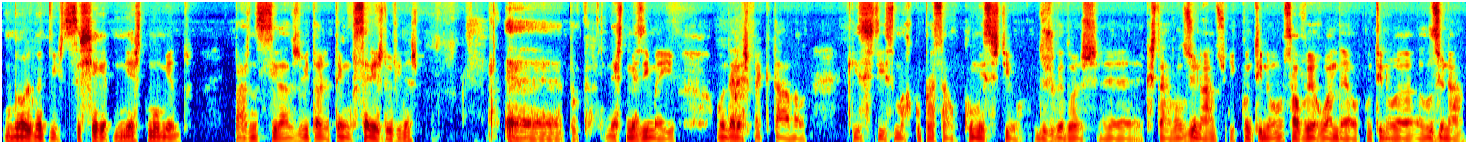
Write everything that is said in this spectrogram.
o meu argumento nisto, se chega neste momento para as necessidades do Vitória, tenho sérias dúvidas, uh, porque neste mês e meio, onde era expectável que existisse uma recuperação, como existiu, dos jogadores uh, que estavam lesionados e que continuam, salvo erro, o Andel continua lesionado,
